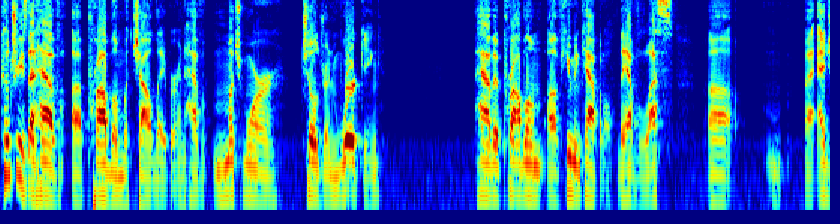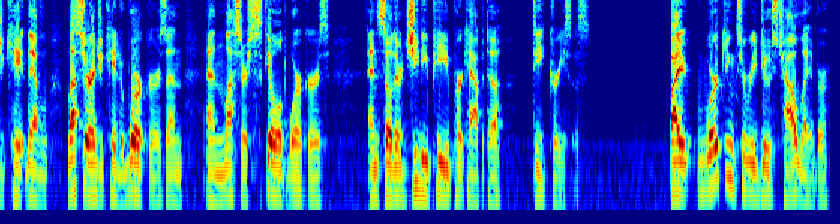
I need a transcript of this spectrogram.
Countries that have a problem with child labor and have much more children working have a problem of human capital. They have less uh, educate. They have lesser educated workers and and lesser skilled workers, and so their GDP per capita decreases. By working to reduce child labor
